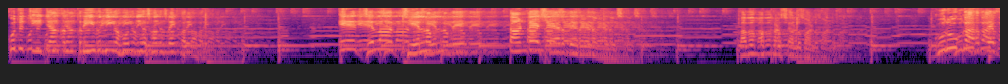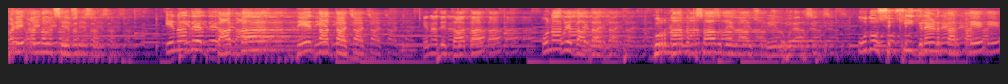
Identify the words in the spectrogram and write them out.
ਕੁਝ ਚੀਜ਼ਾਂ ਅੰਤਰੀਵ ਦੀਆਂ ਹੁੰਦੀਆਂ, ਸਾਨੂੰ ਨਹੀਂ ਪਤਾ ਇਹ ਜ਼ਿਲ੍ਹਾ ਜੇਲਮ ਦੇ ਟਾਂਡੇ ਸ਼ਹਿਰ ਦੇ ਰਹਿਣ ਵਾਲੇ ਸਨ। ਬਾਬਾ ਮੱਖਣ ਚਾਲੂ ਬਣ। ਗੁਰੂ ਘਰ ਦੇ ਬੜੇ ਅਨਲ ਸੇਵਕ ਸਨ। ਇਹਨਾਂ ਦੇ ਦਾਦਾ ਦੇ ਦਾਦਾ ਜੀ। ਇਹਨਾਂ ਦੇ ਦਾਦਾ ਉਹਨਾਂ ਦੇ ਦਾਦਾ ਜੀ, ਗੁਰੂ ਨਾਨਕ ਸਾਹਿਬ ਦੇ ਨਾਲ ਸੁਮੇਲ ਹੋਇਆ ਸੀ। ਉਦੋਂ ਸਿੱਖੀ ਗ੍ਰਹਿਣ ਕਰਕੇ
